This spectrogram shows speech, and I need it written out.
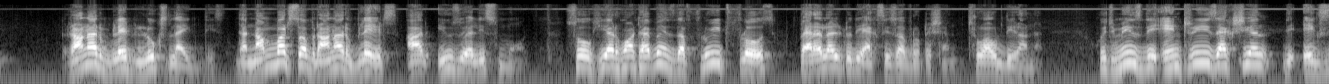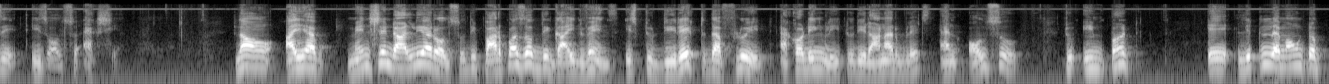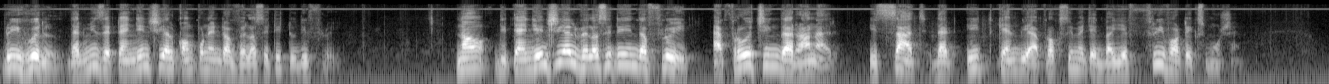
runner blade looks like this. The numbers of runner blades are usually small. So, here what happens the fluid flows parallel to the axis of rotation throughout the runner which means the entry is axial, the exit is also axial. Now, I have mentioned earlier also the purpose of the guide vanes is to direct the fluid accordingly to the runner blades and also to impart a little amount of pre-whirl that means a tangential component of velocity to the fluid. Now, the tangential velocity in the fluid approaching the runner is such that it can be approximated by a free vortex motion.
